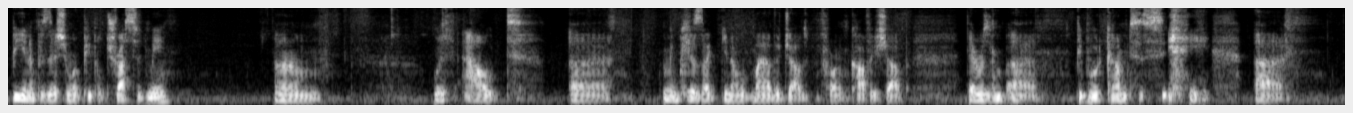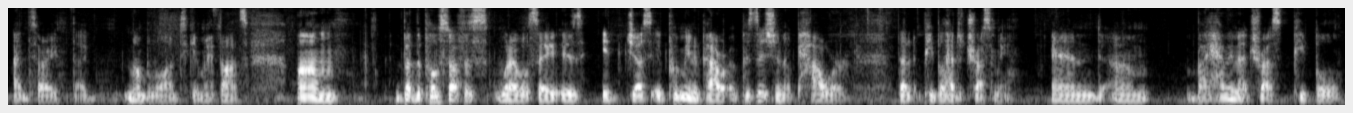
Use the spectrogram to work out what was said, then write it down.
be in a position where people trusted me, um, without. Uh, I mean, because like you know, my other jobs before in coffee shop, there was uh, people would come to see. Uh, I'm sorry, I mumble on to get my thoughts. Um, but the post office, what I will say is, it just it put me in a power, a position of power that people had to trust me, and um, by having that trust, people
